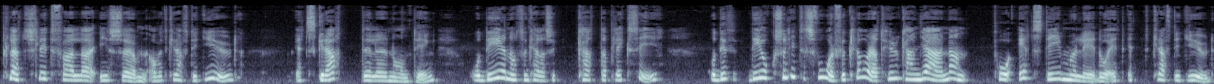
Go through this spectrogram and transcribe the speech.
plötsligt falla i sömn av ett kraftigt ljud. Ett skratt eller någonting. Och det är något som kallas för kataplexi. Och det, det är också lite svårförklarat. Hur kan hjärnan på ett stimuli, då ett, ett kraftigt ljud,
